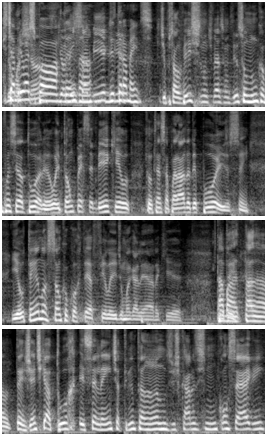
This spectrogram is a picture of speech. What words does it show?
Que te abriu as chance portas, que eu nem né? sabia que, Literalmente. que, Tipo, talvez se não tivesse acontecido isso, eu nunca fosse ator. Ou então perceber que eu, que eu tenho essa parada depois, assim. E eu tenho noção que eu cortei a fila aí de uma galera que. Tá, ba- tá, tem gente que é ator excelente há 30 anos e os caras não conseguem,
